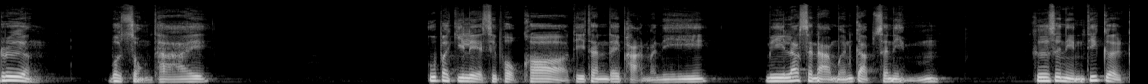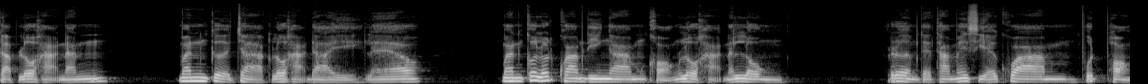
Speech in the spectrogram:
เรื่องบทส่งท้าย อุปกิเลส 16 ข้อที่ท่านได้ผ่านมานี้ มีลักษณะเหมือนกับสนิม คือสนิมที่เกิดกับโลหะนั้น มันเกิดจากโลหะใดแล้ว มันก็ลดความดีงามของโลหะนั้นลง เริ่มแต่ทำให้เสียความผุดผ่อง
